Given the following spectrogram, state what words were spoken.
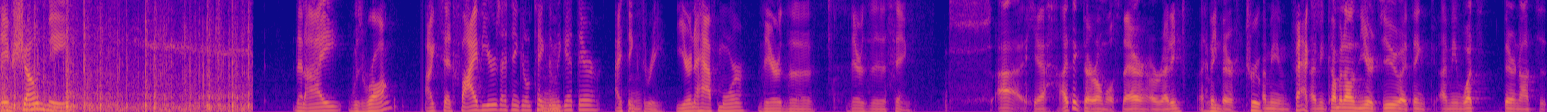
They've shown me that I was wrong. I said five years. I think it'll take them Mm-hmm. to get there. I think three year and a half more. They're the they're the thing. Uh, yeah, I think they're almost there already. I, think mean, they're true. I mean, Facts. I mean, coming on year two, I think. I mean, what's there not to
